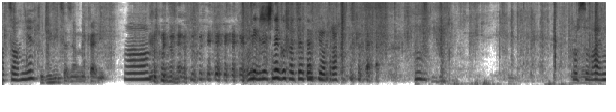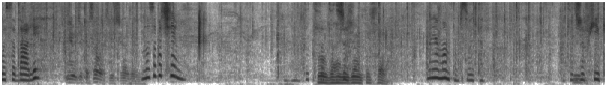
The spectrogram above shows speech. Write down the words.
А co, nie? Tu dziewica zamykali. O. Niegrzecznego faceta Piotra. Просуваємося далі. Nie wiem, czy kasować jeszcze będzie. Ну, zobaczymy. Тут тут вже, nie wziąłem portfela. ну, я мам там свій там. А тут вже вхід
